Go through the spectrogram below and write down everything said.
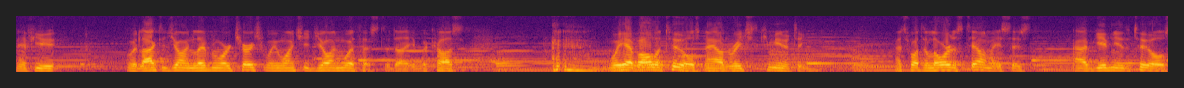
And if you would like to join Living Word Church, we want you to join with us today because we have all the tools now to reach the community. That's what the Lord is telling me. He says, I've given you the tools,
